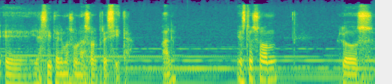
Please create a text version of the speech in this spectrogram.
eh, y así tenemos una sorpresita. ¿vale? Estos son los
